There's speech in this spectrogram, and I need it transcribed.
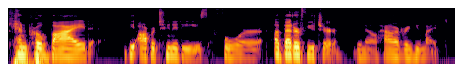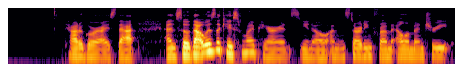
can provide the opportunities for a better future, you know, however you might categorize that. And so that was the case for my parents, you know, I mean, starting from elementary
